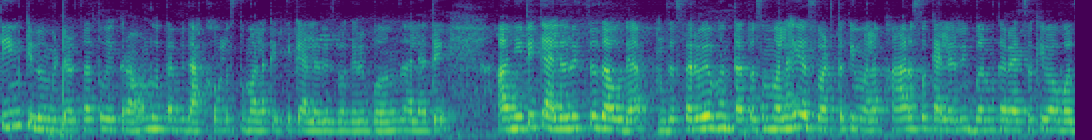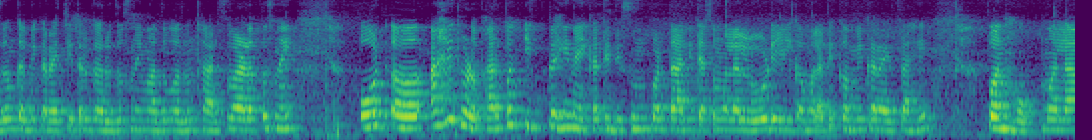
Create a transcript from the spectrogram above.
तीन किलोमीटरचा तो एक राऊंड होता. मी दाखवलंच तुम्हाला किती कॅलरीज वगैरे बर्न झाल्या ते. आणि ते कॅलरीजचं जाऊ द्या. जर सर्वे म्हणतात तसं मलाही असं वाटतं की मला फार असं कॅलरी बंद करायचं किंवा वजन कमी करायची तर गरजच नाही. माझं वजन फारसं वाढतच नाही. पोट आहे थोडंफार पण इतकंही नाही का ते दिसून पडतं आणि त्याचं मला लोड येईल का मला ते कमी करायचं आहे. पण हो मला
